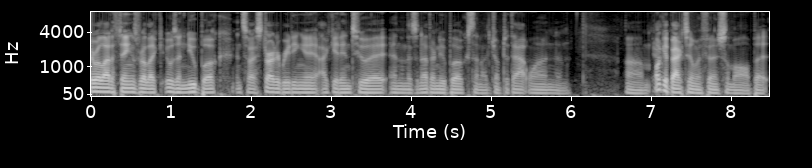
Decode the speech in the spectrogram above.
there were a lot of things where like it was a new book and so I started reading it, I get into it and then there's another new book, so then I jump to that one and um, I'll get back to them and finish them all, but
